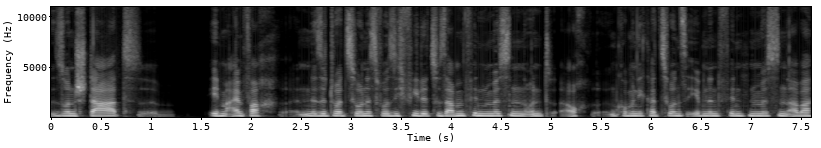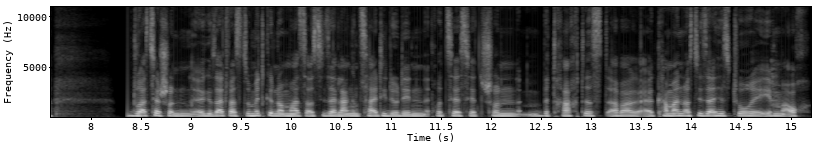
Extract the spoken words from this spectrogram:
so ein Start eben einfach eine Situation ist, wo sich viele zusammenfinden müssen und auch Kommunikationsebenen finden müssen. Aber du hast ja schon äh, gesagt, was du mitgenommen hast aus dieser langen Zeit, die du den Prozess jetzt schon betrachtest. Aber äh, kann man aus dieser Historie eben auch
